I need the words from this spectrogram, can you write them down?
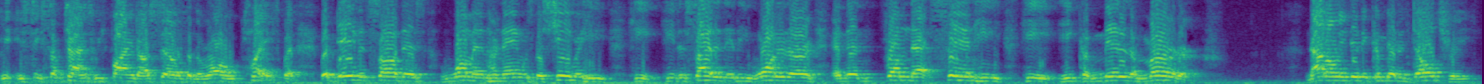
You, see, sometimes we find ourselves in the wrong place. But but David saw this woman, her name was Bathsheba. He he he decided that he wanted her, and then from that sin he he he committed a murder. Not only did he commit adultery,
